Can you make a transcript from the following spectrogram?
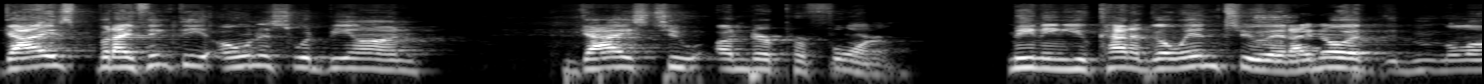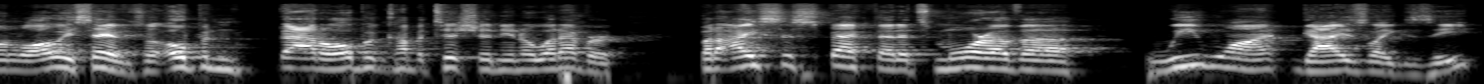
guys, but I think the onus would be on guys to underperform meaning you kind of go into it. I know it, Malone will always say it's an open battle, open competition, you know, whatever. But I suspect that it's more of a we want guys like Zeke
